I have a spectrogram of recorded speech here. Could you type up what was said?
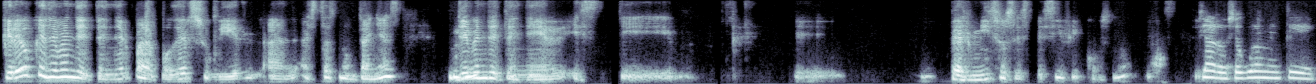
creo que deben de tener para poder subir a, estas montañas, deben de tener este eh, permisos específicos, ¿no? Claro, seguramente,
